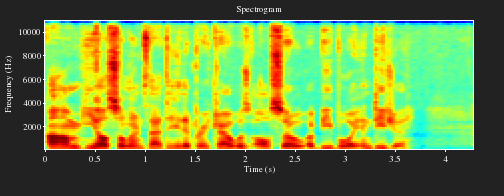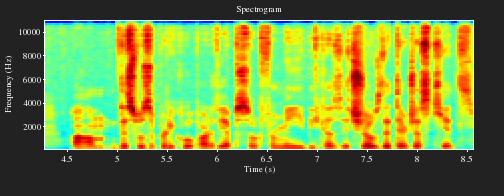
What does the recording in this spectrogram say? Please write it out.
Um, he also learns that day that Breakout was also a b-boy and DJ. Um, this was a pretty cool part of the episode for me because it shows that they're just kids,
